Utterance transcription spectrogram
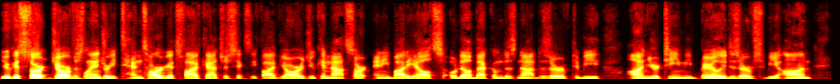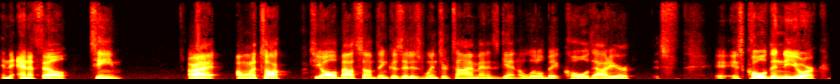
You could start Jarvis Landry, 10 targets, five catches, 65 yards. You cannot start anybody else. Odell Beckham does not deserve to be on your team. He barely deserves to be on an NFL team. All right. I want to talk to y'all about something because it is wintertime and it's getting a little bit cold out here. It's it's cold in New York.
